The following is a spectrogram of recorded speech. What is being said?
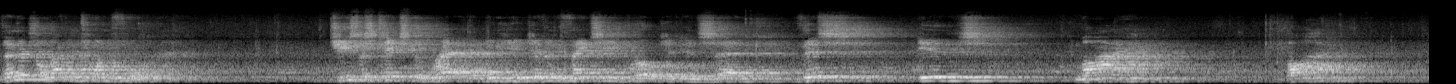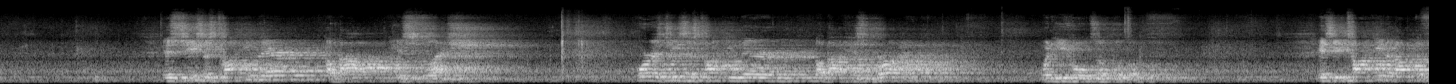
Then there's 1124. Jesus takes the bread, and when he had given thanks, he broke it and said, This is my body. Is Jesus talking there about his flesh? Or is Jesus talking there about his bride when he holds up the loaf? Is he talking about the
